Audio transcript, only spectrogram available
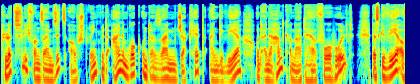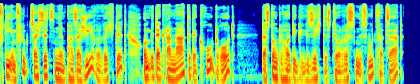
plötzlich von seinem Sitz aufspringt, mit einem Ruck unter seinem Jackett ein Gewehr und eine Handgranate hervorholt, das Gewehr auf die im Flugzeug sitzenden Passagiere richtet und mit der Granate der Crew droht, das dunkelhäutige Gesicht des Terroristen ist wutverzerrt,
